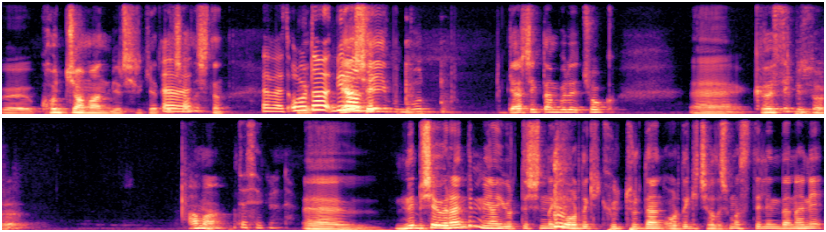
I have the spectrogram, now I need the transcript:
e, kocaman bir şirkette Evet. çalıştın. Evet orada Ya birazcık şey bu gerçekten böyle çok e, klasik bir soru. Ama teşekkür ederim. e, ne bir şey öğrendin mi ya yurt dışındaki oradaki kültürden, oradaki çalışma stilinden hani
